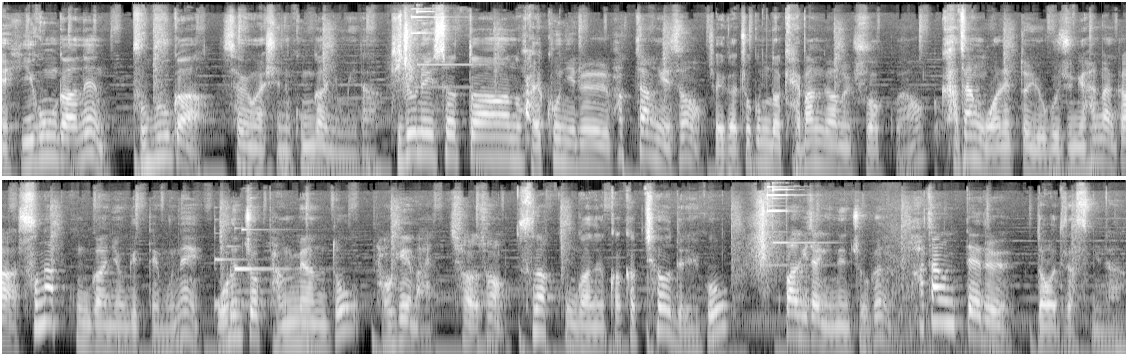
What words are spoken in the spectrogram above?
네, 이 공간은 부부가 사용하시는 공간입니다. 기존에 있었던 발코니를 확장해서 저희가 조금 더 개방감을 주었고요. 가장 원했던 요구 중에 하나가 수납 공간이었기 때문에 오른쪽 벽면도 벽에 맞춰서 수납 공간을 꽉꽉 채워드리고 숙박이장 있는 쪽은 화장대를 넣어드렸습니다.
